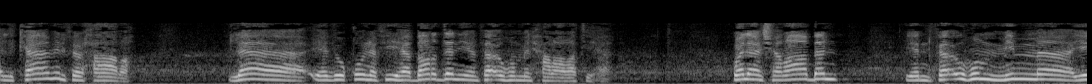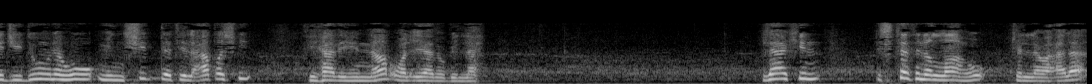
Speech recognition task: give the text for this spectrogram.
الكامل في الحرارة. لا يذوقون فيها بردا ينفعهم من حرارتها ولا شرابا ينفعهم مما يجدونه من شدة العطش في هذه النار والعياذ بالله. لكن استثنى الله جل وعلا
